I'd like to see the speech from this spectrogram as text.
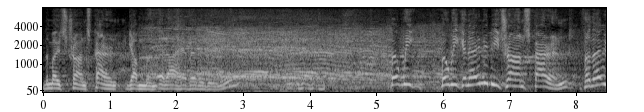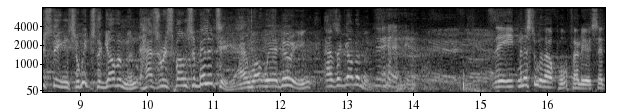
the most transparent government that I have ever been in. But we, can only be transparent for those things for which the government has responsibility and what we're doing as a government. The Minister without portfolio said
